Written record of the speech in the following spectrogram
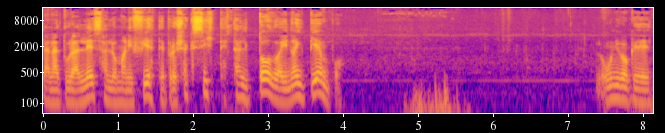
la naturaleza lo manifieste, pero ya existe, está el todo ahí, no hay tiempo. Lo único que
